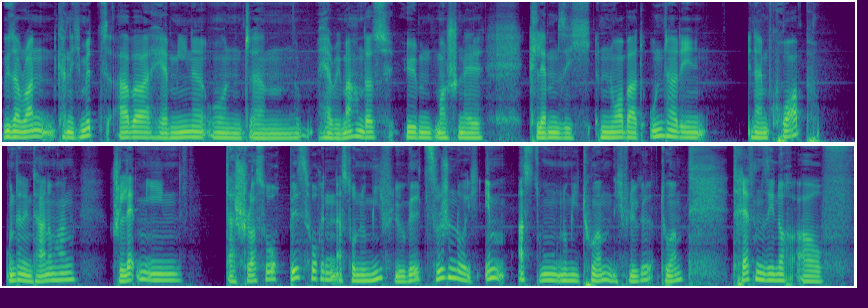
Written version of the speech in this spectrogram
Dieser Run kann ich mit, aber Hermine und ähm, Harry machen das, üben mal schnell, klemmen sich Norbert unter den, in einem Korb unter den Tarnumhang, schleppen ihn das Schloss hoch, bis hoch in den Astronomieflügel. Zwischendurch im Astronomieturm, nicht Flügel, Turm, treffen sie noch auf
